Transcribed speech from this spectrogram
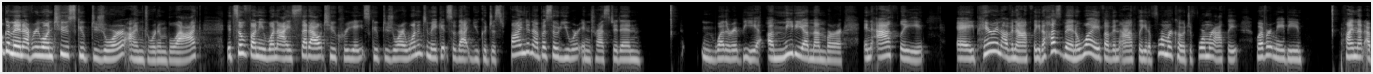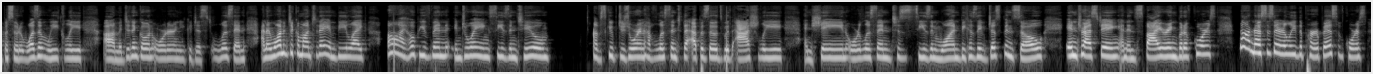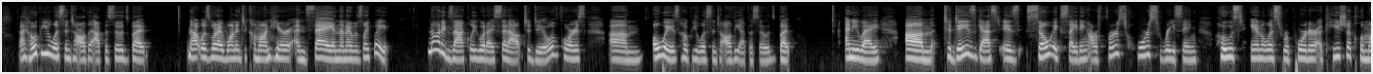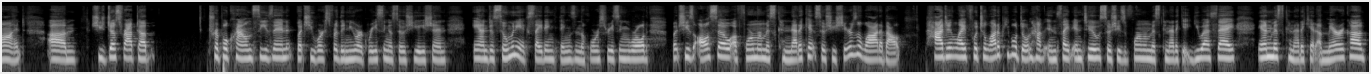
Welcome in, everyone, to Scoop du Jour. I'm Jordan Black. It's so funny when I set out to create Scoop du Jour, I wanted to make it so that you could just find an episode you were interested in, whether it be a media member, an athlete, a parent of an athlete, a husband, a wife of an athlete, a former coach, a former athlete, whoever it may be find that episode. It wasn't weekly. Um, it didn't go in order and you could just listen. And I wanted to come on today and be like, oh, I hope you've been enjoying season two of Scoop du Jour and have listened to the episodes with Ashley and Shane or listened to season one because they've just been so interesting and inspiring. But of course, not necessarily the purpose. Of course, I hope you listen to all the episodes, but that was what I wanted to come on here and say. And then I was like, wait, not exactly what I set out to do. Of course, um, always hope you listen to all the episodes, but Anyway, um, today's guest is so exciting. Our first horse racing host, analyst, reporter, Acacia Clement. Um, she's just wrapped up Triple Crown season, but she works for the New York Racing Association and does so many exciting things in the horse racing world. But she's also a former Miss Connecticut. So she shares a lot about pageant life, which a lot of people don't have insight into. So she's a former Miss Connecticut USA and Miss Connecticut America.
